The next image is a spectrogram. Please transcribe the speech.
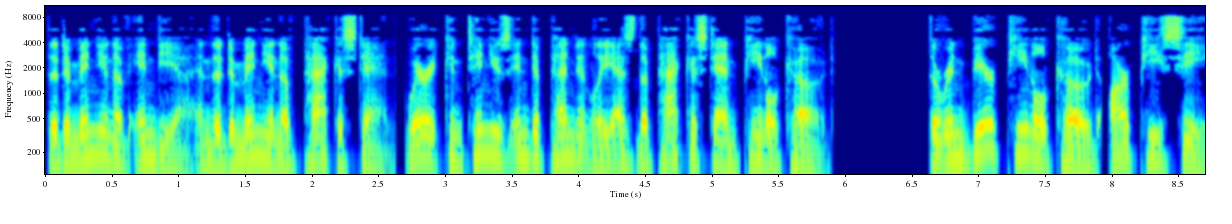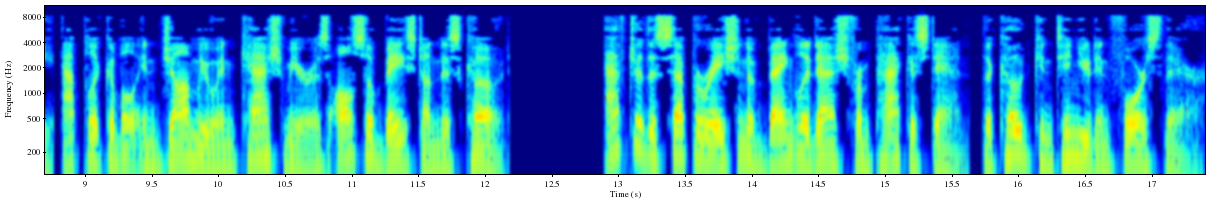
the Dominion of India and the Dominion of Pakistan, where it continues independently as the Pakistan Penal Code. The Ranbir Penal Code (RPC) applicable in Jammu and Kashmir is also based on this code. After the separation of Bangladesh from Pakistan, the code continued in force there.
